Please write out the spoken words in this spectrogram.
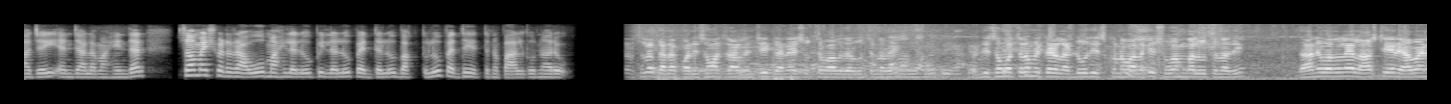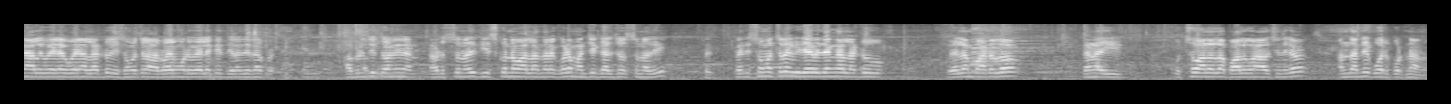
అజయ్ ఎంజాల మహేందర్ సోమేశ్వరరావు మహిళలు పిల్లలు పెద్దలు భక్తులు పెద్ద ఎత్తున పాల్గొన్నారు. గత పది సంవత్సరాల నుంచి గణేష్ ఉత్సవాలు జరుగుతున్నవి. ప్రతి సంవత్సరం ఇక్కడ లడ్డూ తీసుకున్న వాళ్ళకి శుభం కలుగుతున్నది. దానివల్లనే లాస్ట్ ఇయర్ యాభై నాలుగు వేలకు పోయిన లడ్డు ఈ సంవత్సరం అరవై మూడు వేలకి దినదిన అభివృద్ధితో నడుస్తున్నది. తీసుకున్న వాళ్ళందరికీ కూడా మంచిగా కలిసి వస్తున్నది. ప్రతి సంవత్సరం ఇదే విధంగా లడ్డు వేలంపాటలో గణ ఈ ఉత్సవాలలో పాల్గొనాల్సిందిగా అందరినీ కోరుకుంటున్నాను.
